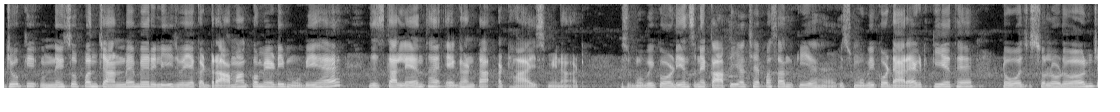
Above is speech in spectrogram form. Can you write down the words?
जो कि उन्नीस सौ पंचानवे में रिलीज़ हुई एक ड्रामा कॉमेडी मूवी है, जिसका लेंथ है एक घंटा अट्ठाईस मिनट। इस मूवी को ऑडियंस ने काफ़ी अच्छे पसंद किए हैं। इस मूवी को डायरेक्ट किए थे टोज सोलोडोन्ज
